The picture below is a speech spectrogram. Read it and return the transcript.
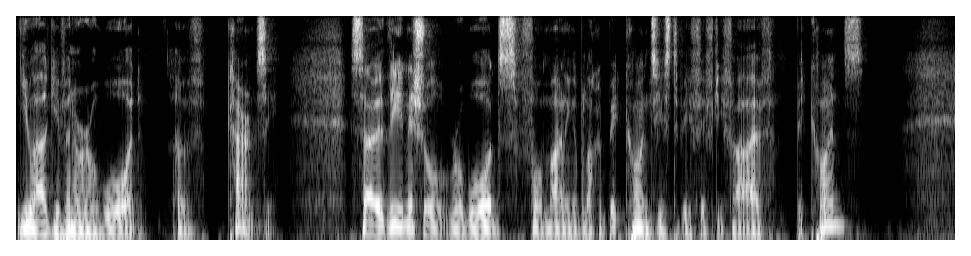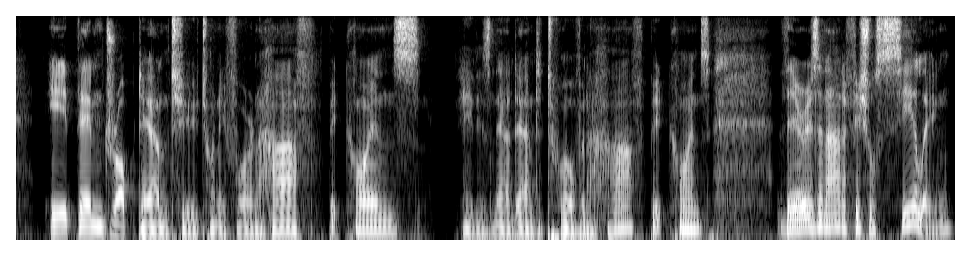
you are given a reward of currency. So the initial rewards for mining a block of bitcoins used to be 55 bitcoins. It then dropped down to 24 and a half bitcoins. It is now down to 12 and a half bitcoins. There is an artificial ceiling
